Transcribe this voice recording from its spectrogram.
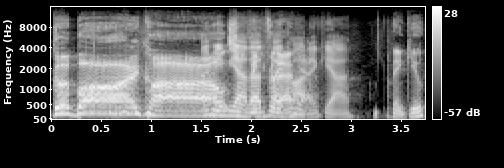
goodbye, Kyle. I mean, yeah, thank you that's for that. iconic. Yeah. Thank you.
